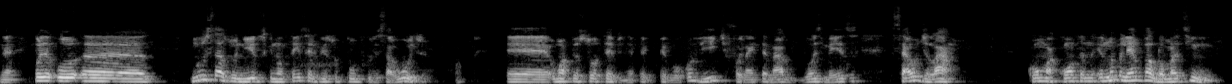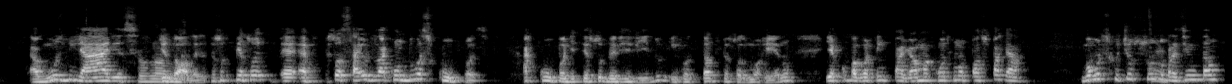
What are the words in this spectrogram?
Né? Por, o, uh, nos Estados Unidos, que não tem serviço público de saúde, é, uma pessoa teve, né, pegou Covid, foi lá internado dois meses, saiu de lá com uma conta, eu não me lembro o valor, mas assim, alguns milhares de dólares. A pessoa, pensou, é, a pessoa saiu de lá com duas culpas a culpa de ter sobrevivido, enquanto tantas pessoas morreram, e a culpa agora tem que pagar uma conta que eu não posso pagar. Vamos discutir o SUS é. no Brasil, então.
